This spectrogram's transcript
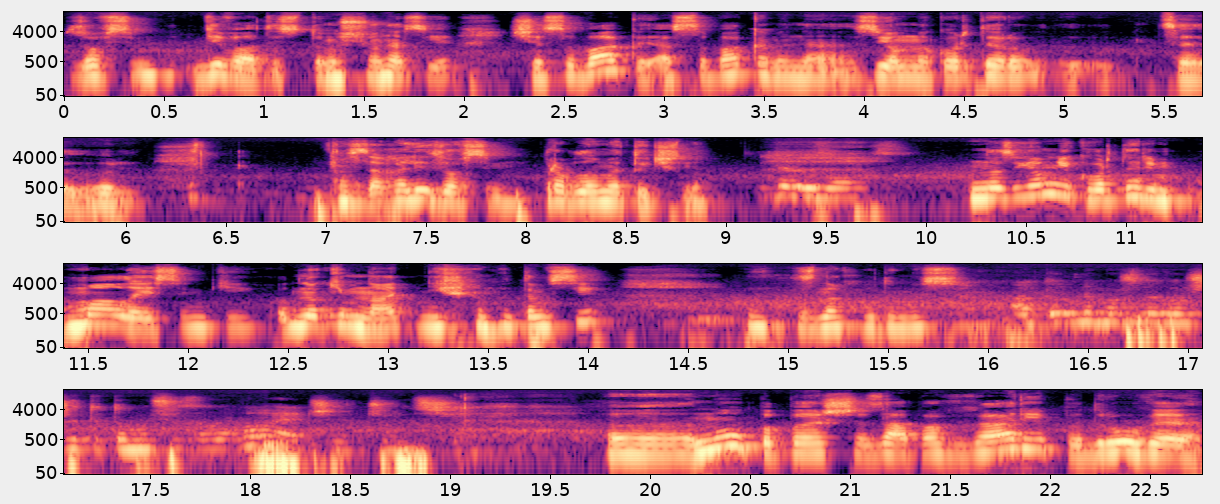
зовсім діватись, тому що у нас є ще собаки, а з собаками на зйомну квартиру е, це взагалі зовсім проблематично. Де ви зараз? На зйомній квартирі малесенькій, однокімнатній. Ми там всі знаходимося. А тут неможливо жити, тому що заливає чи через що? Е, ну, по-перше, запах гарі, по-друге,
